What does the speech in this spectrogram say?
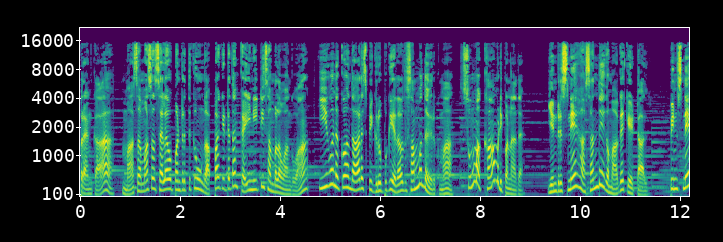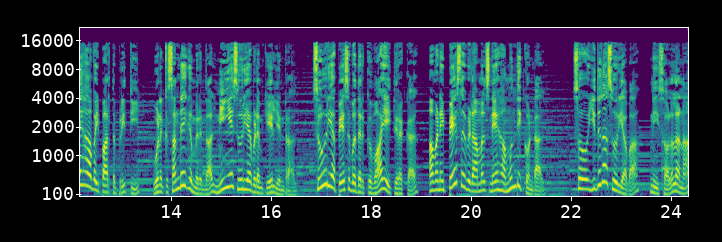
பிராங்கா மாசம் மாசம் செலவு பண்றதுக்கு உங்க அப்பா கிட்ட தான் கை நீட்டி சம்பளம் வாங்குவான். இவனுக்கும் அந்த ஆர்எஸ்பி குரூப்புக்கு ஏதாவது சம்மந்தம் இருக்குமா? சும்மா காமெடி பண்ணாத. என்று ஸ்னேகா சந்தேகமாக கேட்டாள். பின் ஸ்னேகாவை பார்த்த பிரீத்தி உனக்கு சந்தேகம் இருந்தால் நீயே சூர்யாவிடம் கேள் என்றாள். சூர்யா பேசுவதற்கு வாயை திறக்க அவனை பேச விடாமல் ஸ்னேகா முந்திக் கொண்டாள். சோ இதுதான் சூர்யாவா? நீ சொல்லலனா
